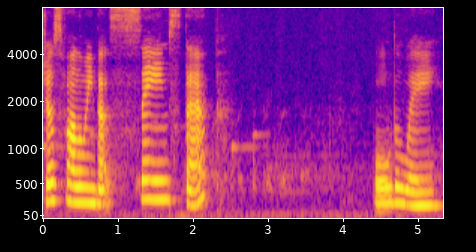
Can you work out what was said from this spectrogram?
Just following that same step all the way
